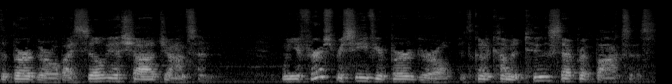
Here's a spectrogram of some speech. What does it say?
The Bird Girl by Sylvia Shaw Judson. When you first receive your Bird Girl, it's going to come in two separate boxes.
